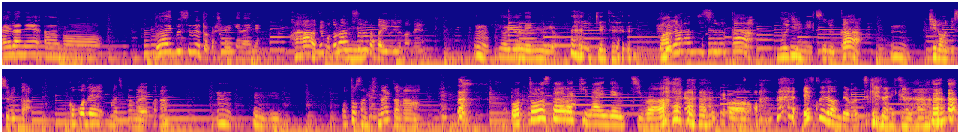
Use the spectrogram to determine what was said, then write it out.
あれだねあのドライブスルーとかしか行けないねはあでもドライブスルーだから余裕だねうん。余裕で行くよいける。和柄にするか無地にするか、うん。白にするかここでまず考えようかなうん。うん。うん。お父さん。着ないかなお父さんは着ないねうちは。今エプロンでもつけないから。あ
